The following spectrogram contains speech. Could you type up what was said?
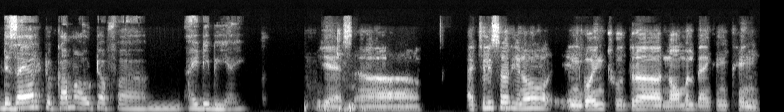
desire to come out of um, IDBI? yes. Uh, actually, sir, you know, in going through the normal banking thing,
